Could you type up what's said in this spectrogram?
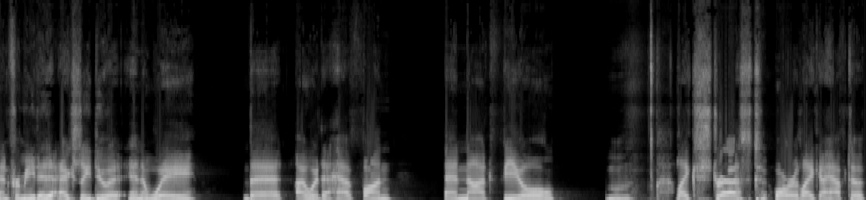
and for me to actually do it in a way that I would have fun and not feel mm, like stressed or like I have to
